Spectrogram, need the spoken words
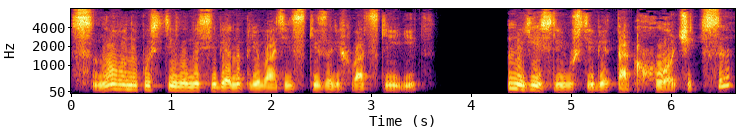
снова напустила на себя наплевательский залихватский вид. «Ну, если уж тебе так хочется,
